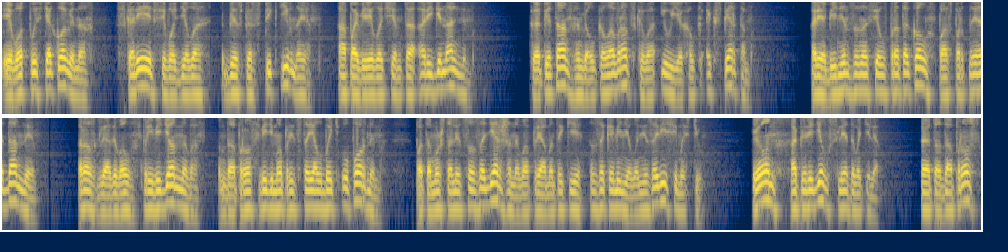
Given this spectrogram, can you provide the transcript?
И вот Пустяковина, скорее всего, дело бесперспективное, а повеяло чем-то оригинальным. Капитан вел Коловратского и уехал к экспертам. Рябинин заносил в протокол паспортные данные, разглядывал приведенного. Допрос, видимо, предстоял быть упорным, потому что лицо задержанного прямо-таки закаменело независимостью. И он опередил следователя. «Это допрос?»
